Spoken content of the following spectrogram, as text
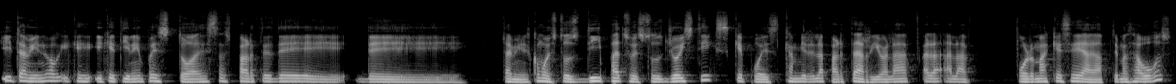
y también, ¿no? y, que, y que tienen pues todas estas partes de, de... También es como estos D-pads o estos joysticks que puedes cambiar la parte de arriba a la, a la forma que se adapte más a vos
